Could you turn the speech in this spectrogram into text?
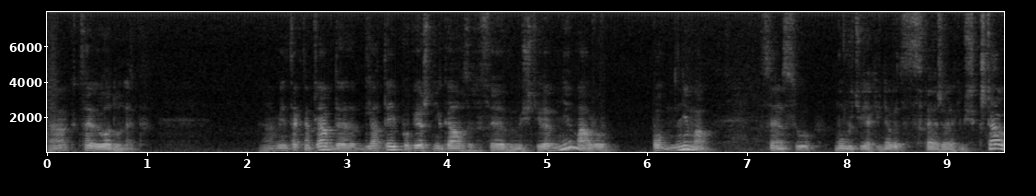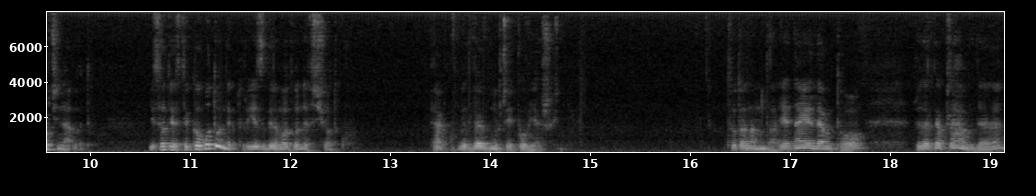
Tak? Cały ładunek. No, więc tak naprawdę dla tej powierzchni Gaussa, którą sobie wymyśliłem, nie ma, nie ma sensu mówić o jakiejś nawet sferze, o jakimś kształcie nawet. To jest tylko ładunek, który jest zgromadzony w środku. Tak? We- Wewnątrz tej powierzchni. Co to nam daje? Daje nam to, że tak naprawdę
